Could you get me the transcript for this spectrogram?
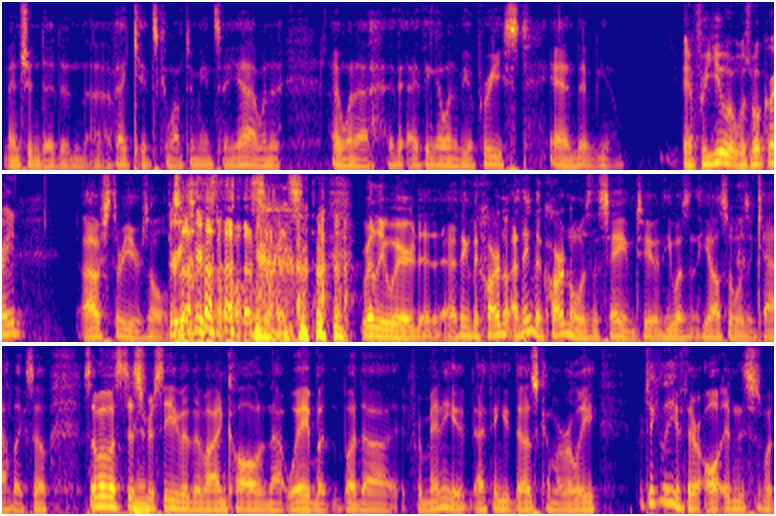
mentioned it, and uh, I've had kids come up to me and say, yeah, I want to, I want to, I, th- I think I want to be a priest, and uh, you know. And for you, it was what grade? I was three years old. Three so, years old. so it's really weird. I think the cardinal. I think the cardinal was the same too, and he wasn't. He also wasn't Catholic. So some of us just yeah. receive a divine call in that way. But but uh, for many, it, I think it does come early, particularly if they're all. And this is what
